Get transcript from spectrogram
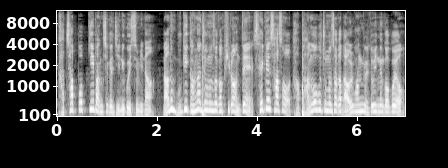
가차 뽑기 방식을 지니고 있습니다. 나는 무기 강화 주문서가 필요한데 3개 사서 다 방어구 주문서가 나올 확률도 있는 거고요.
